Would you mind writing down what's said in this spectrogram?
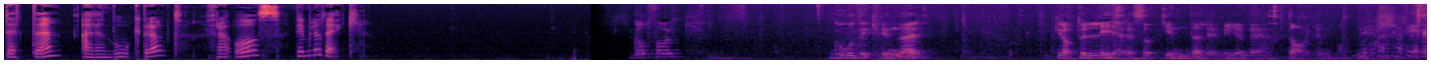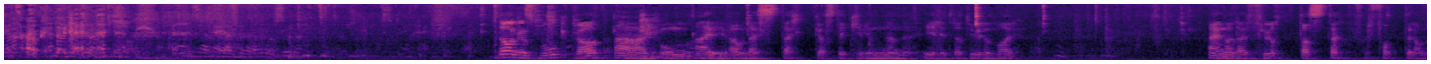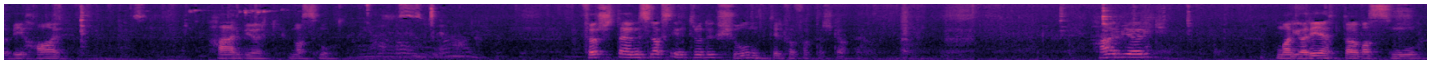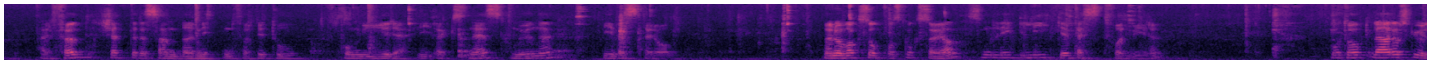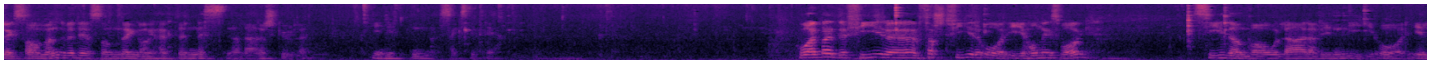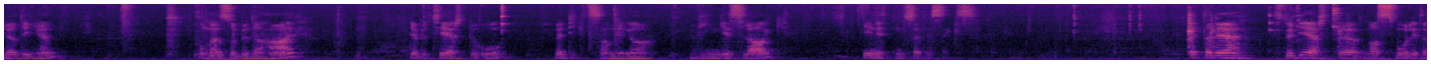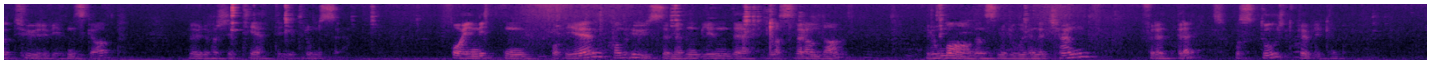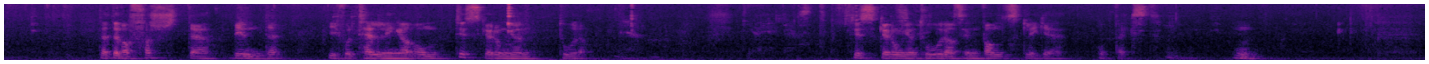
Dette er en bokprat fra Ås bibliotek. Godt folk, gode kvinner. Gratulerer så inderlig mye med dagen 8. mars. Dagens bokprat er om ei av de sterkeste kvinnene i litteraturen vår. En av de flotteste forfatterne vi har. Herbjørg Wassmo. Først en slags introduksjon til forfatterskapet. Herbjørg Margareta Wassmo er født 6.12.1942 på Myre i Øksnes kommune i Vesterålen. Men hun vokste opp på Skogsøya, som ligger like vest for Myre. Hun tok lærerskoleeksamen ved det som den gang het Nesna lærerskole i 1963. Hun arbeidet fire, først fire år i Honningsvåg. Siden var hun lærer i ni år i Lødingen. Og mens hun bodde her, debuterte hun med diktsamlinga 'Vingeslag' i 1976. Etter det studerte Vassmo litteraturvitenskap ved Universitetet i Tromsø. Og i 1981 kom 'Huset med den blinde glassveranda', romanen som gjorde henne kjent for et bredt og stort publikum. Dette var første bindet i fortellinga om tyskerungen Tora. Tyskerungen Tora sin vanskelige oppvekst. Mm.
